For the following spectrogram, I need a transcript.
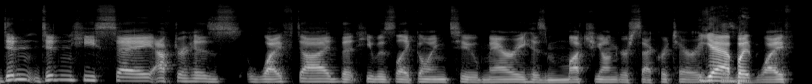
didn't didn't he say after his wife died that he was like going to marry his much younger secretary? Yeah, but- his wife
